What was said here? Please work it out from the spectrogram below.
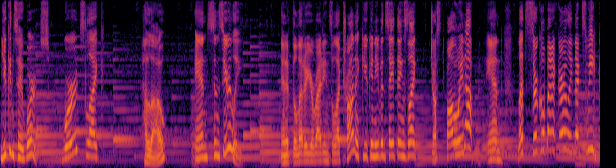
you can say words. Words like hello and sincerely. And if the letter you're writing is electronic, you can even say things like just following up and let's circle back early next week.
